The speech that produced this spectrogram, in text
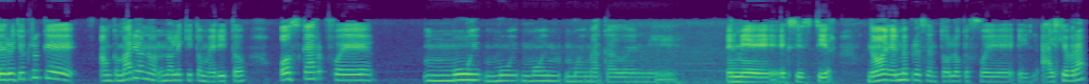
pero yo creo que, aunque Mario no, no le quito mérito, Oscar fue muy, muy, muy, muy marcado en mi, en mi existir, ¿no? Él me presentó lo que fue el álgebra,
